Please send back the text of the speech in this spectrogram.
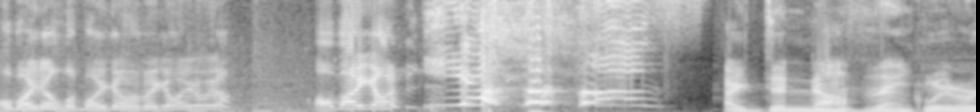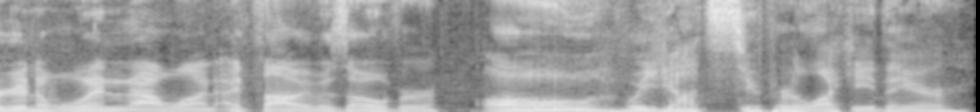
Oh my god, oh my god, oh my god, oh my god. Oh my god. Yes! I did not think we were gonna win that one. I thought it was over. Oh, we got super lucky there.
